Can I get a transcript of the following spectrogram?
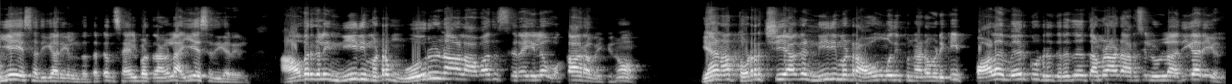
ஐஏஎஸ் அதிகாரிகள் இந்த திட்டத்தை செயல்படுத்துறாங்களா ஐஏஎஸ் அதிகாரிகள். அவர்களை நீதிமன்றம் ஒரு நாளாவது சிறையில உட்கார வைக்கணும். ஏன்னா தொடர்ச்சியாக நீதிமன்ற அவமதிப்பு நடவடிக்கை பல மேற்கொண்டிருக்கிறது தமிழ்நாடு அரசில் உள்ள அதிகாரிகள்.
